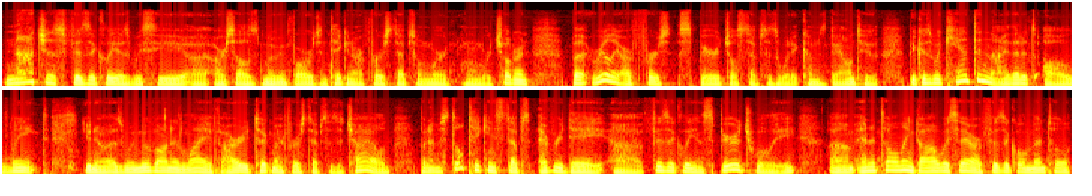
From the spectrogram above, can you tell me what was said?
not just physically as we see uh, ourselves moving forwards and taking our first steps when we're, when we're children, but really our first spiritual steps is what it comes down to because we can't deny that it's all linked. You know, as we move on in life, I already took my first steps as a child, but I'm still taking steps every day, uh, physically and spiritually, um, and it's all linked. I always say our physical, mental,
